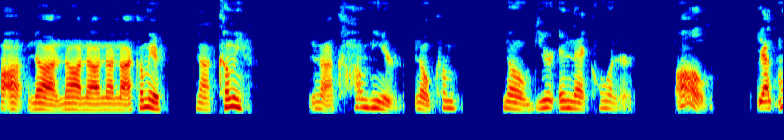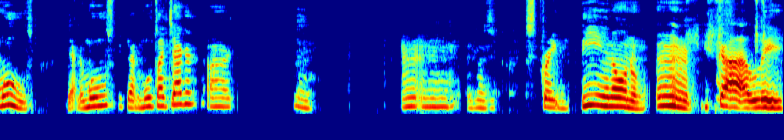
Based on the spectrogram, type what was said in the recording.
Uh uh no no no no no come here. Nah come here. Nah come here. No come no, you're in that corner. Oh. You got moves. You got the moves. You got the moves like Jagger? Alright. Mm. Mm-mm. Straight being on him. Mm. Golly.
